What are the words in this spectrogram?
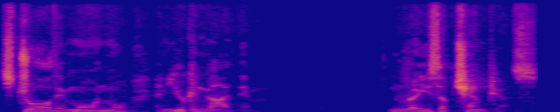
It's draw them more and more, and you can guide them and raise up champions.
